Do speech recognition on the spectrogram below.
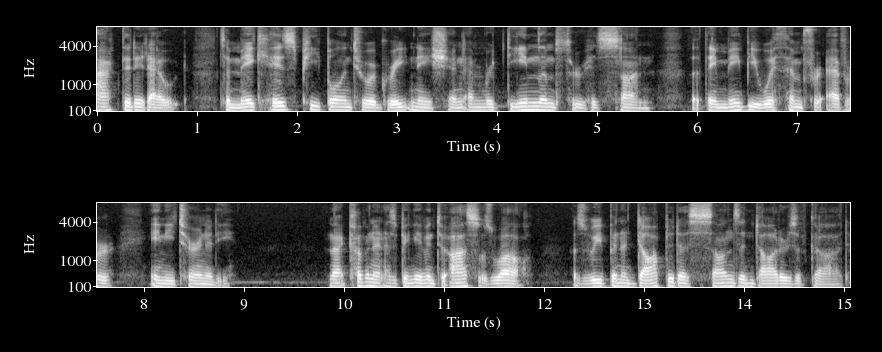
acted it out to make his people into a great nation and redeem them through his Son, that they may be with him forever in eternity. And that covenant has been given to us as well, as we've been adopted as sons and daughters of God.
